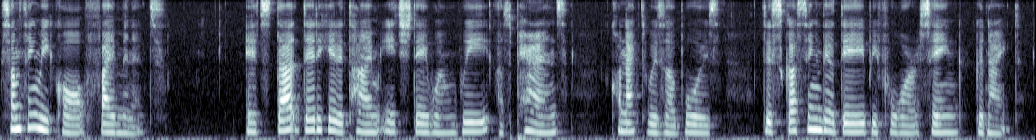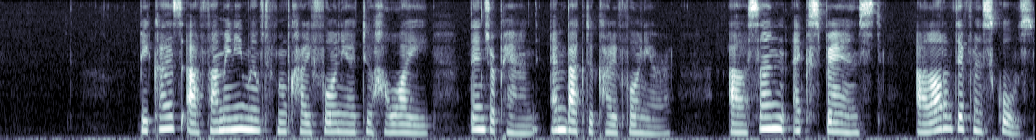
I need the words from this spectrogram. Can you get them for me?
something we call five minutes. It's that dedicated time each day when we, as parents, connect with our boys, discussing their day before saying goodnight. Because our family moved from California to Hawaii, then Japan, and back to California, our son experienced a lot of different schools.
